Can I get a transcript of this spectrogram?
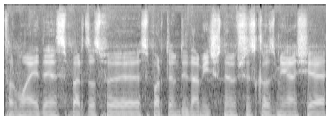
Formuła 1 jest bardzo sp- sportem dynamicznym, wszystko zmienia się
